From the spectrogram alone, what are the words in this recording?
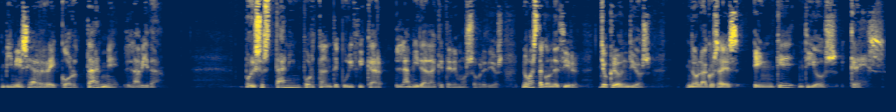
viniese a recortarme la vida. Por eso es tan importante purificar la mirada que tenemos sobre Dios. No basta con decir, yo creo en Dios. No, la cosa es, ¿en qué Dios crees?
